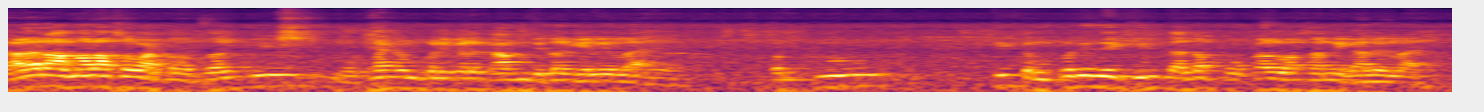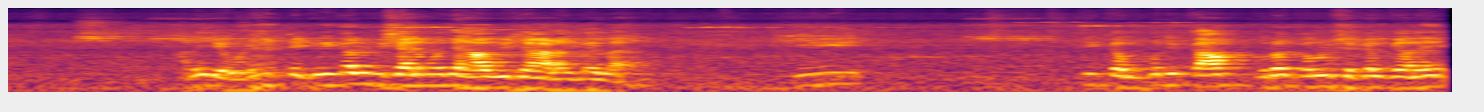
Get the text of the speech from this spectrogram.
त्यावेळेला आम्हाला असं वाटत होतं की मोठ्या कंपनीकडे काम दिलं गेलेलं आहे. परंतु ती कंपनी देखील त्याचा पोकळ वासा निघालेला आहे. आणि एवढ्या टेक्निकल विषयांमध्ये हा विषय अडकलेला आहे की ती कंपनी काम पुरं करू शकेल का नाही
